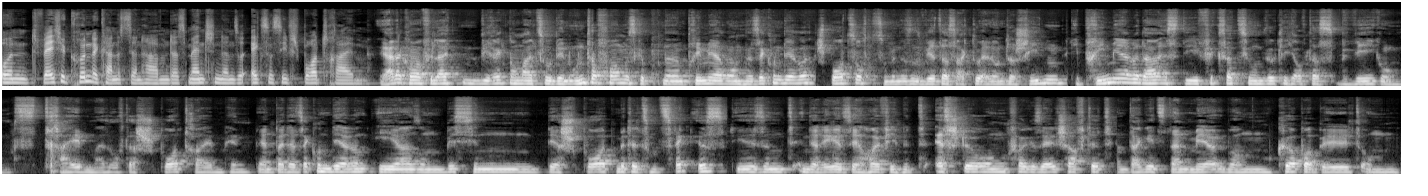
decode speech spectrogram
Und welche Gründe kann es denn haben, dass Menschen dann so exzessiv Sport treiben? Ja, da kommen wir vielleicht direkt nochmal zu den Unterformen. Es gibt eine primäre und eine sekundäre Sportsucht. Zumindest wird das aktuell unterschieden. Die primäre, da ist die Fixation wirklich auf das Bewegungstreiben, also auf das Sporttreiben hin. Während bei der sekundären eher so ein bisschen der Sport Mittel zum Zweck ist. Die sind in der Regel sehr häufig mit Essstörungen vergesellschaftet. Und da geht es dann mehr über ein Körperbild, um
